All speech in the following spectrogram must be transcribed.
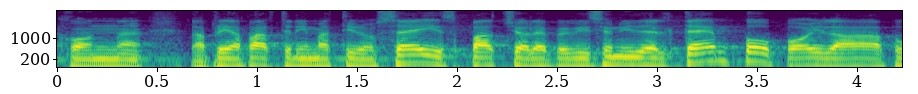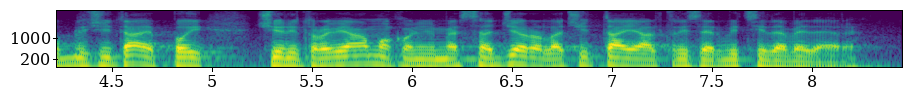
con la prima parte di Mattino 6, spazio alle previsioni del tempo, poi la pubblicità e poi ci ritroviamo con il messaggero, la città e altri servizi da vedere.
